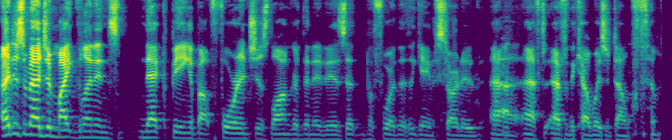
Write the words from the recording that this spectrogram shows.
I just imagine Mike Glennon's neck being about four inches longer than it is at, before the, the game started. Uh, after after the Cowboys are done with him.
